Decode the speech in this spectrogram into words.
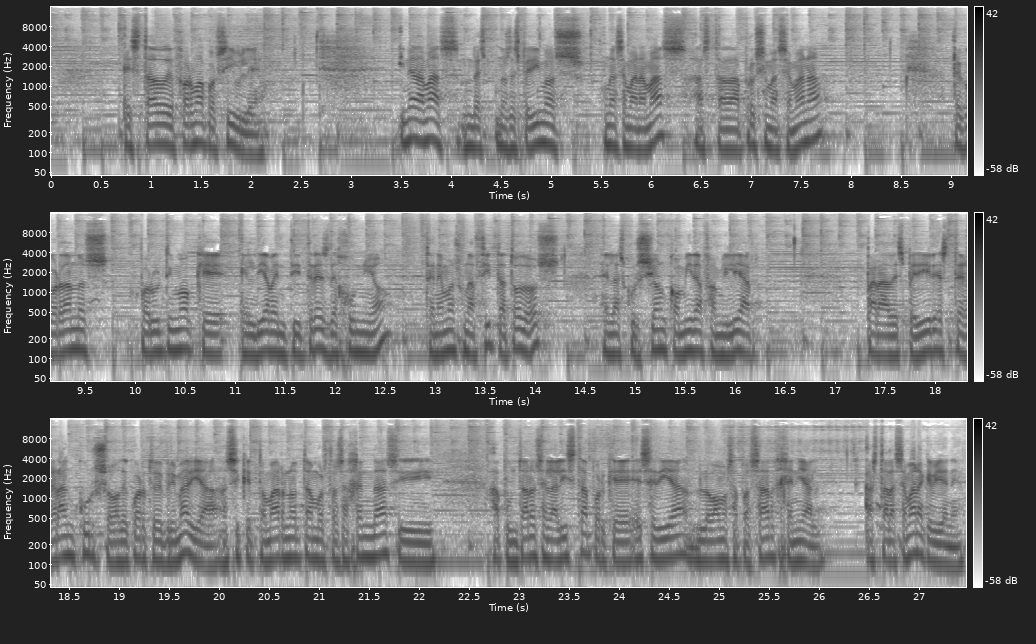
estado de forma posible. Y nada más, nos despedimos una semana más, hasta la próxima semana, recordándoos por último que el día 23 de junio tenemos una cita todos en la excursión Comida Familiar para despedir este gran curso de cuarto de primaria. Así que tomar nota en vuestras agendas y apuntaros en la lista porque ese día lo vamos a pasar genial. Hasta la semana que viene.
